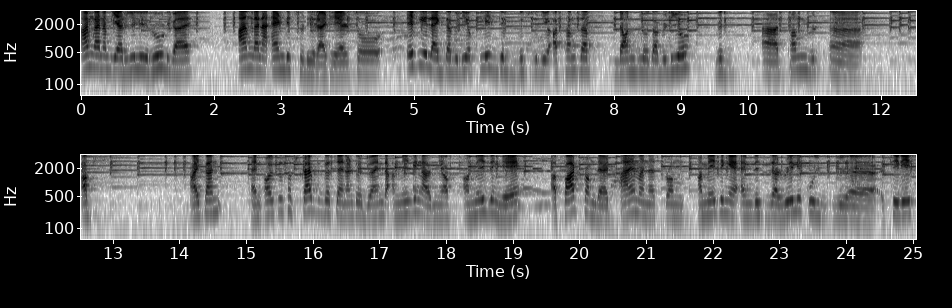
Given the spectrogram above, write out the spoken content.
I'm gonna be a really rude guy. I'm gonna end this video right here. So if you like the video, please give this video a thumbs up down below the video with a thumb uh, ups icon. And also subscribe to the channel to join the amazing army of amazing A. Apart from that i am anas from amazing A and this is a really cool uh, series.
